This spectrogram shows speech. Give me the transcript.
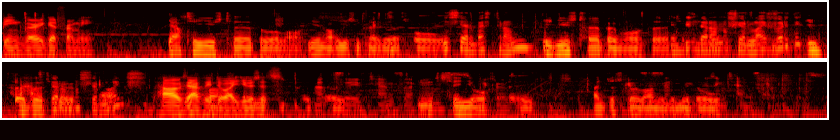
being very good for me. You have to use turbo a lot. You're not using turbo at all. Is this your best run? You use turbo more Is this the run of your life, Vertic? Use turbo the run of your life? How exactly do I use it? That save 10 You seconds. see your because- face and just go around in the middle. losing 10 seconds.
